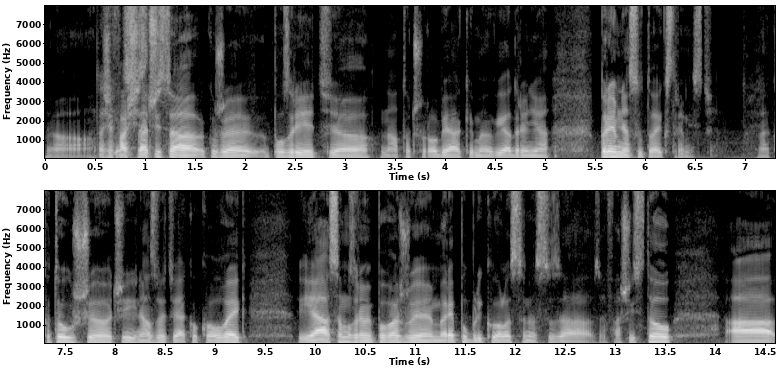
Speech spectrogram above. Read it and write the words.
A Takže fašisti. Stačí sa akože pozrieť e, na to, čo robia, aké majú vyjadrenia. Pre mňa sú to extrémisti. Ako to už, e, či ich nazvete akokoľvek, ja samozrejme považujem republiku a SNS za, za fašistov a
